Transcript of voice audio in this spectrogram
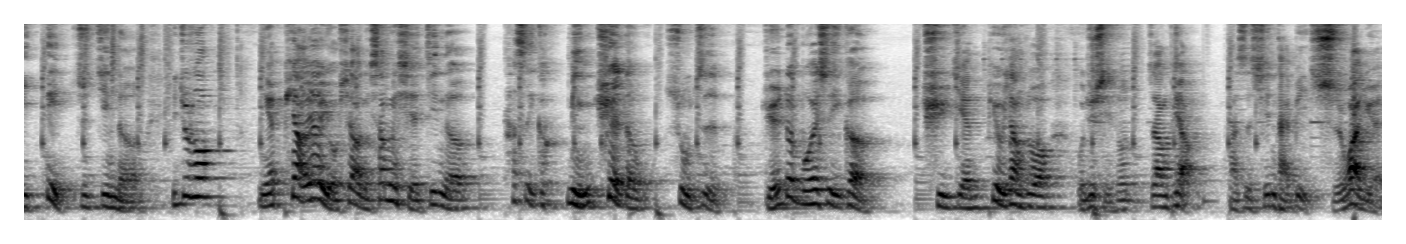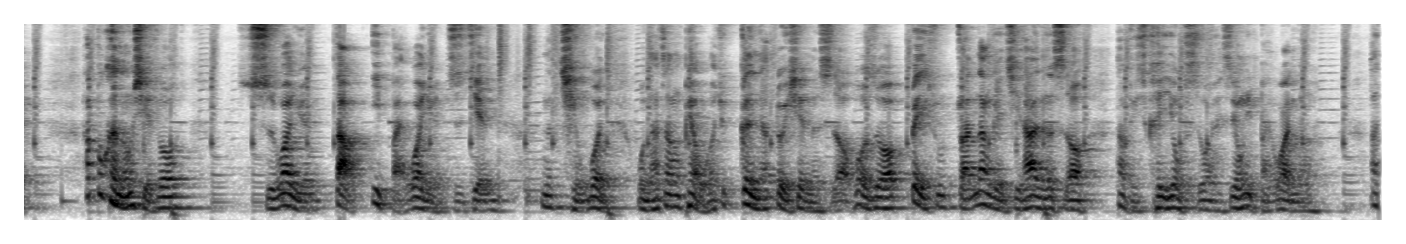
一定之金额，也就是说，你的票要有效，你上面写的金额，它是一个明确的数字，绝对不会是一个区间。譬如像说，我就写说这张票它是新台币十万元，它不可能写说十万元到一百万元之间。那请问，我拿这张票，我要去跟人家兑现的时候，或者说背书转让给其他人的时候，到底是可以用十万还是用一百万呢？啊，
